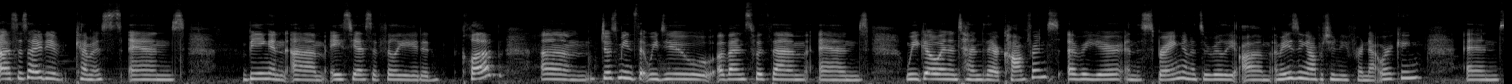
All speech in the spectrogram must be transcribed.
a society of chemists, and being an um, ACS affiliated club um, just means that we do events with them and we go and attend their conference every year in the spring, and it's a really um, amazing opportunity for networking. And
